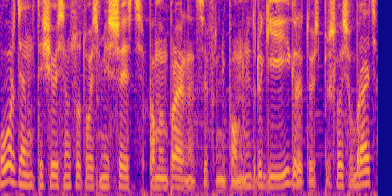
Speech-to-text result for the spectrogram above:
Орден 1886, по-моему, правильная цифра, не помню, другие игры, то есть пришлось убрать,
